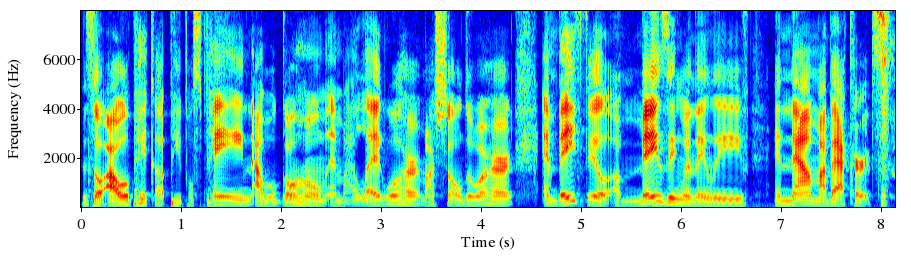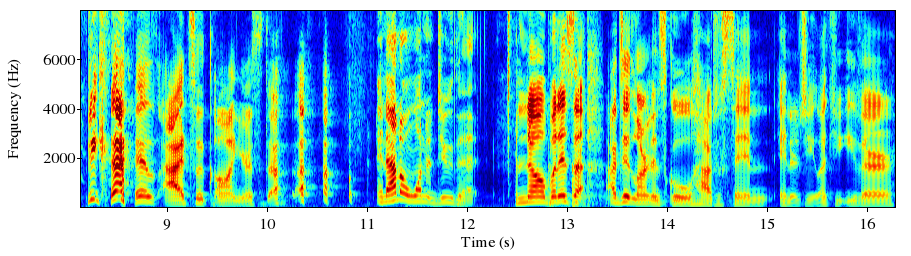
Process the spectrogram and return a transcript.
And so I will pick up people's pain. I will go home and my leg will hurt, my shoulder will hurt, and they feel amazing when they leave. And now my back hurts because I took on your stuff. And I don't want to do that. no, but it's a, I did learn in school how to send energy. Like you either,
